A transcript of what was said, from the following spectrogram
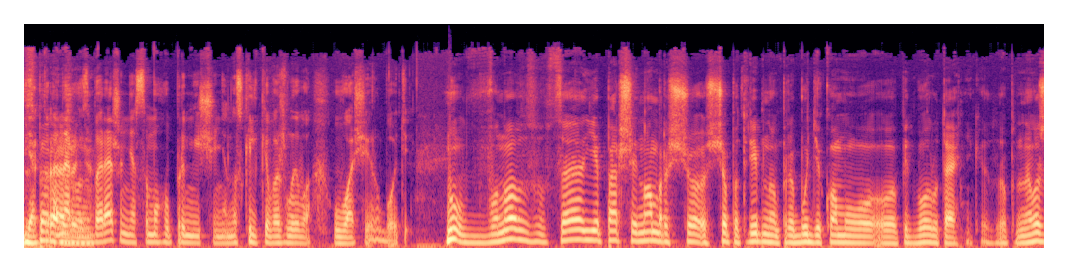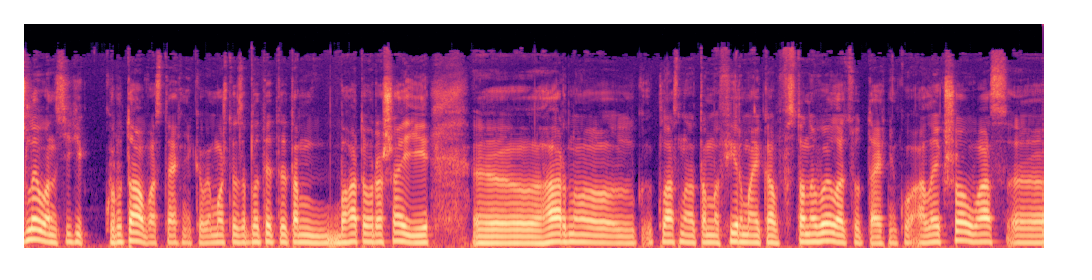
як енергозбереження самого приміщення. Наскільки важливо у вашій роботі? Ну, воно це є перший номер, що, що потрібно при будь-якому підбору техніки. Тобто неважливо, наскільки крута у вас техніка, ви можете заплатити там багато грошей і е, гарно, класна там фірма, яка встановила цю техніку. Але якщо у вас е,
